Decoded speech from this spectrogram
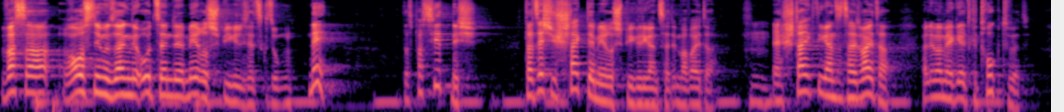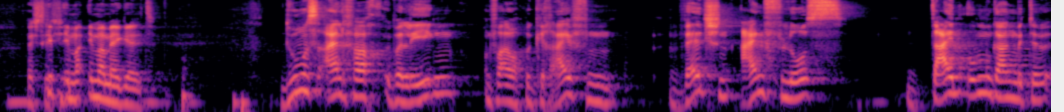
Wasser rausnehmen und sagen, der Ozean, der Meeresspiegel ist jetzt gesunken. Nee, das passiert nicht. Tatsächlich steigt der Meeresspiegel die ganze Zeit immer weiter. Er steigt die ganze Zeit weiter, weil immer mehr Geld gedruckt wird. Es gibt immer, immer mehr Geld. Du musst einfach überlegen und vor allem auch begreifen, welchen Einfluss dein Umgang mit, der,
